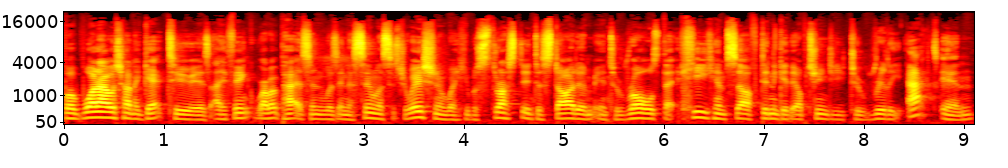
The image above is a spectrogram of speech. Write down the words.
but what I was trying to get to is, I think Robert Pattinson was in a similar situation where he was thrust into stardom into roles that he himself didn't get the opportunity to really act in,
